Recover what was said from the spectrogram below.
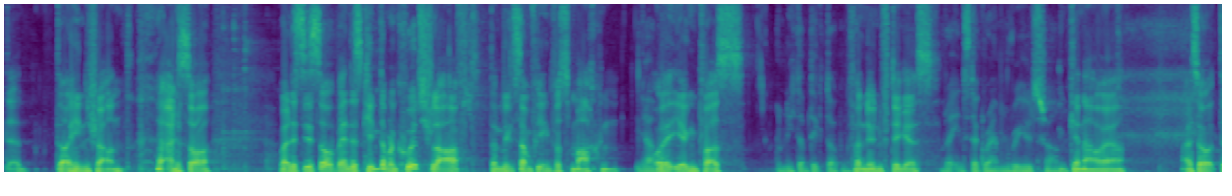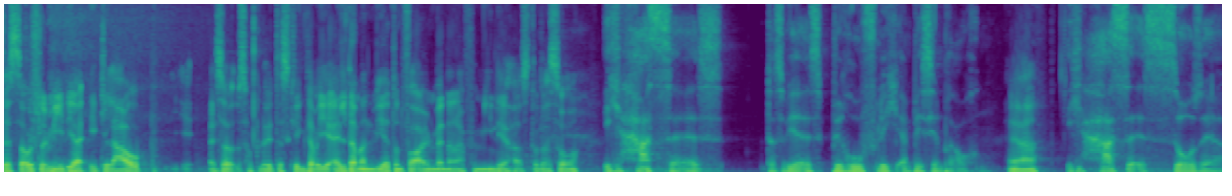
da, da hinschauen. Also, weil es ist so, wenn das Kind einmal kurz schlaft, dann willst du einfach irgendwas machen. Ja. Oder irgendwas Und nicht am TikTok Vernünftiges. oder Instagram Reels schauen. Genau, ja. Also das Social Media, ich glaube, also so blöd das klingt, aber je älter man wird und vor allem, wenn du eine Familie hast oder so, Ich hasse es, dass wir es beruflich ein bisschen brauchen. ja, Ich hasse es so sehr.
